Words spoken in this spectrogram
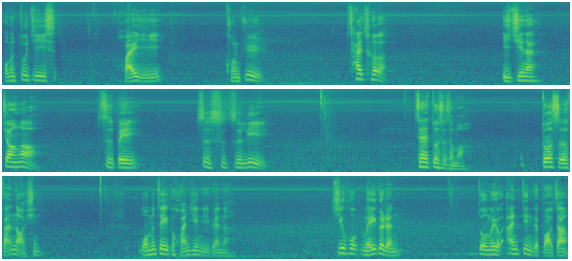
我们妒忌、怀疑、恐惧、猜测，以及呢骄傲、自卑、自私自利。这都是什么？都是烦恼心。我们这个环境里边呢，几乎每一个人都没有安定的保障，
